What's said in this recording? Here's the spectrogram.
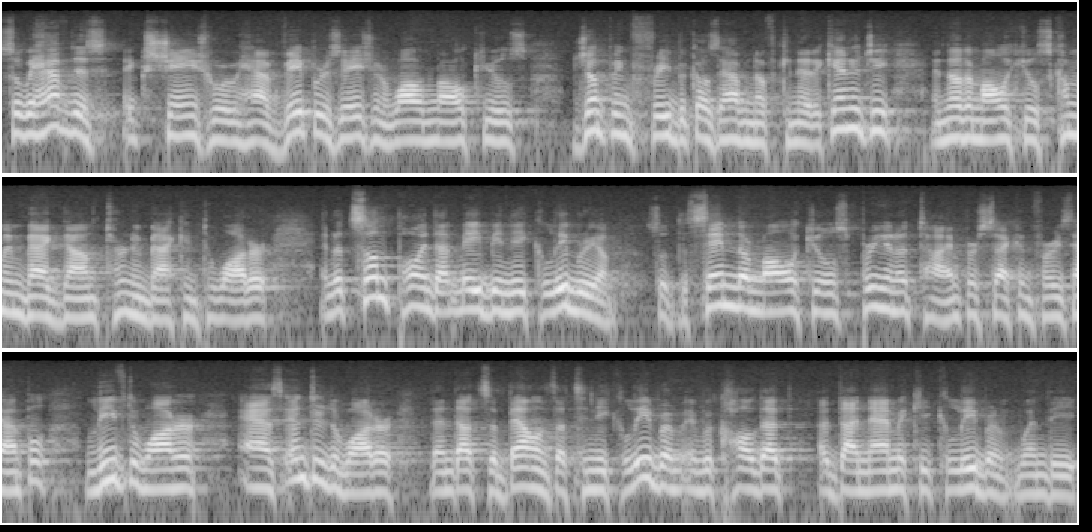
So we have this exchange where we have vaporization of water molecules jumping free because they have enough kinetic energy, and other molecules coming back down, turning back into water. And at some point, that may be in equilibrium. So the same number of molecules per unit time, per second, for example, leave the water as enter the water, then that's a balance, that's an equilibrium, and we call that a dynamic equilibrium. When the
